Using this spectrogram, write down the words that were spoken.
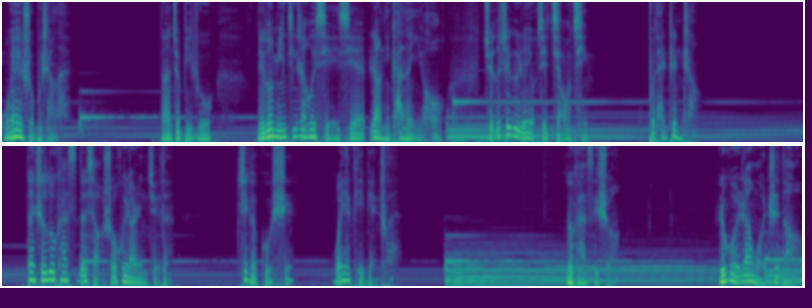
我也说不上来。那就比如，李洛明经常会写一些让你看了以后觉得这个人有些矫情，不太正常。但是卢卡斯的小说会让人觉得，这个故事我也可以编出来。卢卡斯说。如果让我知道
